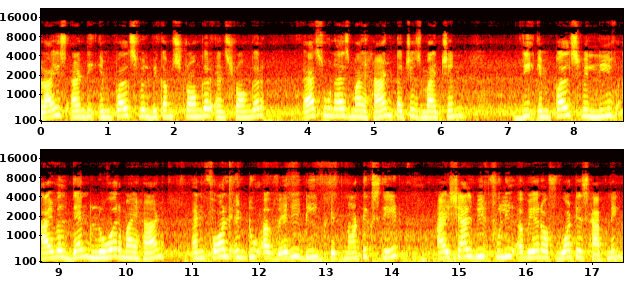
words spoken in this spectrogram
rise and the impulse will become stronger and stronger. As soon as my hand touches my chin, the impulse will leave. I will then lower my hand and fall into a very deep hypnotic state. I shall be fully aware of what is happening.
